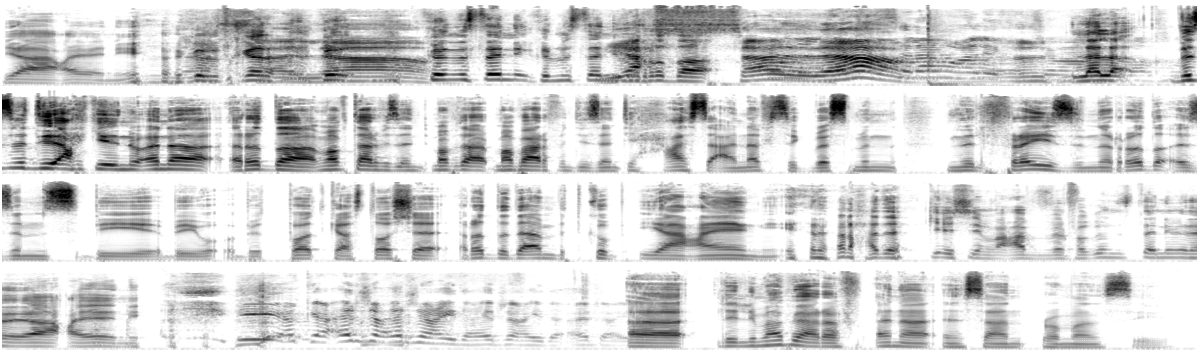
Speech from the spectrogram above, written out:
يا عيني. كنت متخيل سلام. كنت مستني كنت مستني من يا رضا سلام. السلام عليكم. لا لا بس بدي أحكي إنه أنا رضا ما بتعرف إذا انت ما بتعرف ما بعرف إنت إذا أنت حاسة على نفسك بس من من ال phrase من الرضا isms ببودكاست توشا رضا دائما بتكب يا عيني. أنا حدا بحكي شيء معبر فكنت مستني منها يا عيني. إيه، okay ارجع أرجع عيدها أرجع عيدها أرجع عيدها. آه للي ما بيعرف أنا إنسان رومانسي.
